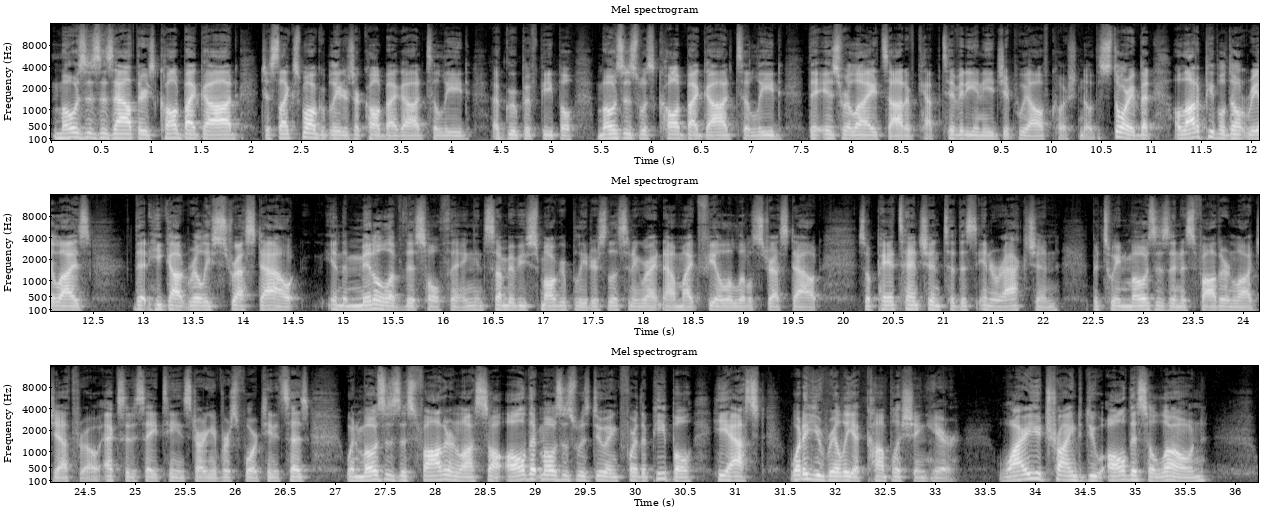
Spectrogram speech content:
Moses is out there. He's called by God, just like small group leaders are called by God to lead a group of people. Moses was called by God to lead the Israelites out of captivity in Egypt. We all, of course, know the story, but a lot of people don't realize that he got really stressed out in the middle of this whole thing. And some of you small group leaders listening right now might feel a little stressed out. So pay attention to this interaction between Moses and his father in law Jethro. Exodus 18, starting at verse 14, it says, When Moses' father in law saw all that Moses was doing for the people, he asked, What are you really accomplishing here? Why are you trying to do all this alone?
